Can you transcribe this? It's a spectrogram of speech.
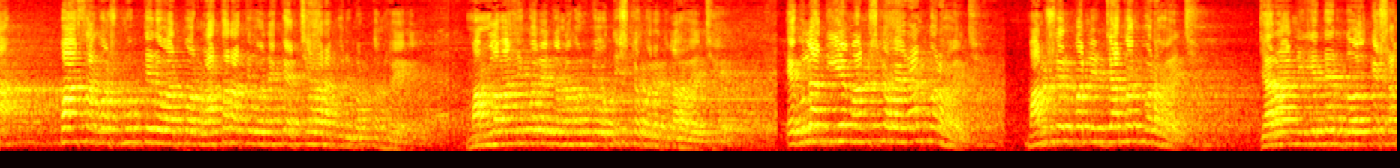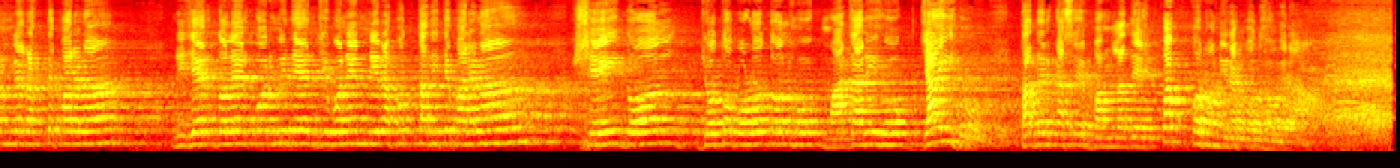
পাঁচ আগস্ট মুক্তি দেওয়ার পর রাতারাতি অনেকের চেহারা পরিবর্তন হয়ে গেল। মামলাবাজি করে জনগণকে অতিষ্ঠ করে তোলা হয়েছে। এগুলা দিয়ে মানুষকে হয়রান করা হয়েছে। মানুষের উপর নির্যাতন করা হয়েছে। যারা নিজেদের দলকে সামনে রাখতে পারে না, নিজের দলের কর্মীদের জীবনের নিরাপত্তা দিতে পারে না, সেই দল যত বড় দল হোক, মাঝারি হোক, যাই হোক, তাদের কাছে বাংলাদেশ কখনো নিরাপদ হবে না।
